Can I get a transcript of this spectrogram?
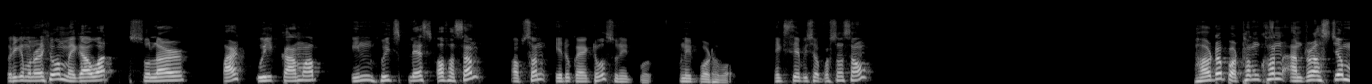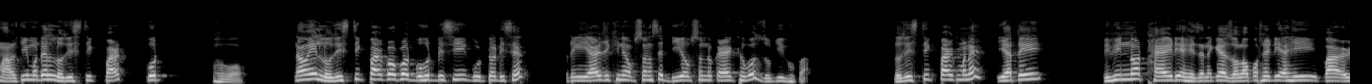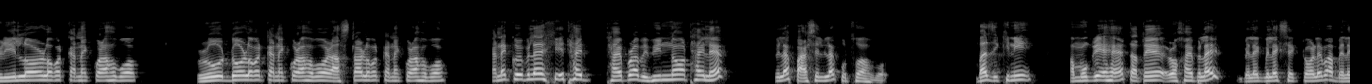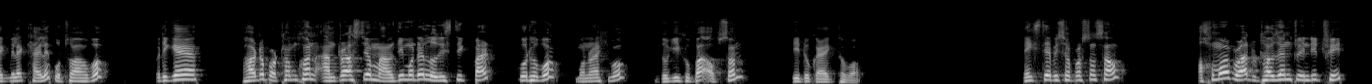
গতিকে মনত ৰাখিব megawatt solar park will come up in which place of Assam option এইটো কাৰেক্ট হ'ব শোণিতপুৰ। শোণিতপুৰত হ'ব। নেক্সট ইয়াৰ পিছৰ প্ৰশ্ন চাওঁ। ভাৰতৰ প্ৰথমখন আন্তঃৰাষ্ট্ৰীয় মাল্টি মডেল লজিষ্টিক পাৰ্ক ক'ত হ'ব? নাও এই লজিষ্টিক পাৰ্কৰ ওপৰত বহুত বেছি গুৰুত্ব দিছে। গতিকে ইয়াৰ যিখিনি অপশ্যন আছে ডি অপশ্যনটো কাৰেক্ট হ'ব যোগীঘোপা লজিষ্টিক পাৰ্ক মানে ইয়াতেই বিভিন্ন ঠাইৰেদি আহি যেনেকৈ জলপথেদি আহি বা ৰেলৰ লগত কানেক্ট কৰা হ'ব ৰোডৰ লগত কানেক্ট কৰা হ'ব ৰাস্তাৰ লগত কানেক্ট কৰা হ'ব কানেক্ট কৰি পেলাই সেই ঠাইত ঠাইৰ পৰা বিভিন্ন ঠাইলৈ এইবিলাক পাৰ্চেলবিলাক পঠোৱা হ'ব। বা যিখিনি সামগ্ৰী আহে তাতে ৰখাই পেলাই বেলেগ বেলেগ ছেক্টৰলৈ বা বেলেগ বেলেগ ঠাইলৈ পঠোৱা হ'ব। গতিকে ভাৰতৰ প্ৰথমখন আন্তঃৰাষ্ট্ৰীয় মাল্টি মডেল লজিষ্টিক পাৰ্ক ক'ত হ'ব? মনত ৰাখিব যোগীঘোপা অপশ্যন ডিটো কাৰেক্ট হ'ব। নেক্সট ইয়াৰ পিছৰ প্ৰশ্ন চাওঁ। অসমৰ পৰা টু থাউজেণ্ড টুৱেণ্টি থ্ৰীত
